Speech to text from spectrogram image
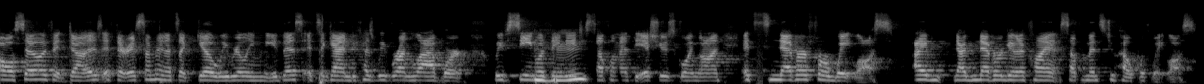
also if it does if there is something that's like yo we really need this it's again because we've run lab work we've seen what mm-hmm. they need mm-hmm. to supplement the issues going on it's never for weight loss I've I've never given a client supplements to help with weight loss.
